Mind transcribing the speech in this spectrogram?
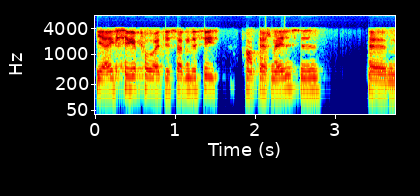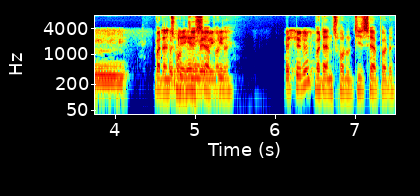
jeg er ikke sikker på, at det er sådan, det ses fra personalets side. Øhm, Hvordan tror du, de ser på det? Hvad siger du? Hvordan tror du, de ser på det?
